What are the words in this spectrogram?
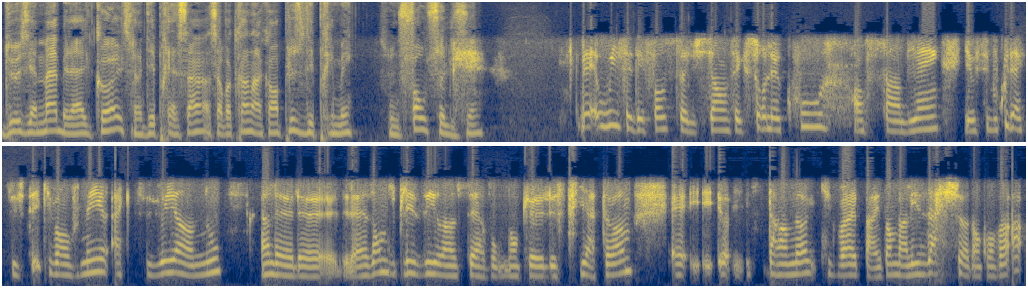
Deuxièmement, ben, l'alcool, c'est un dépresseur. Ça va te rendre encore plus déprimé. C'est une fausse solution. Ben oui, c'est des fausses solutions. C'est que sur le coup, on se sent bien. Il y a aussi beaucoup d'activités qui vont venir activer en nous hein, la zone du plaisir dans le cerveau. Donc, euh, le striatum. Euh, dans a qui va être, par exemple, dans les achats. Donc, on va ah,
